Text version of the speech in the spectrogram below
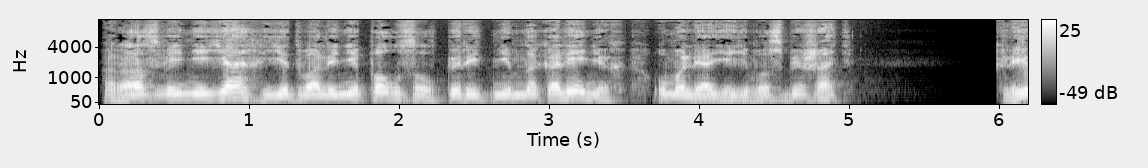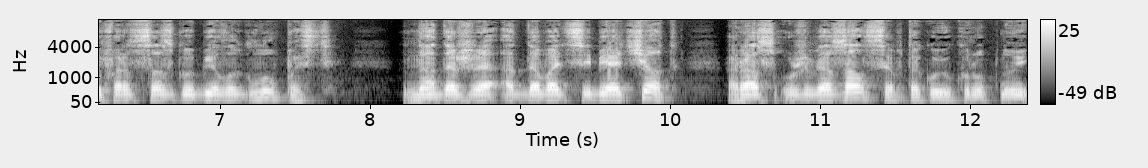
Разве не я едва ли не ползал перед ним на коленях, умоляя его сбежать? Клиффордса сгубила глупость. Надо же отдавать себе отчет, раз уж ввязался в такую крупную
